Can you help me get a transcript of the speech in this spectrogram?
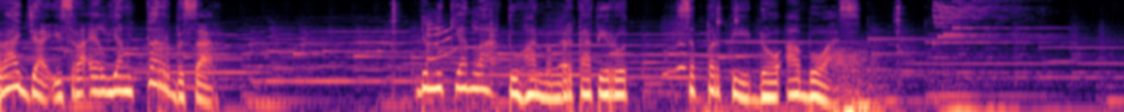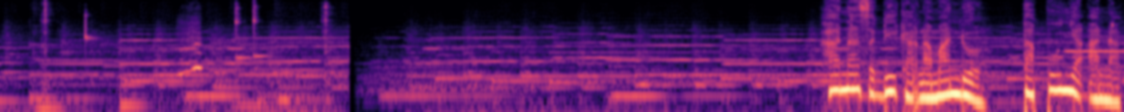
Raja Israel yang terbesar. Demikianlah Tuhan memberkati Ruth seperti doa Boas. Hana sedih karena mandul, tak punya anak.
